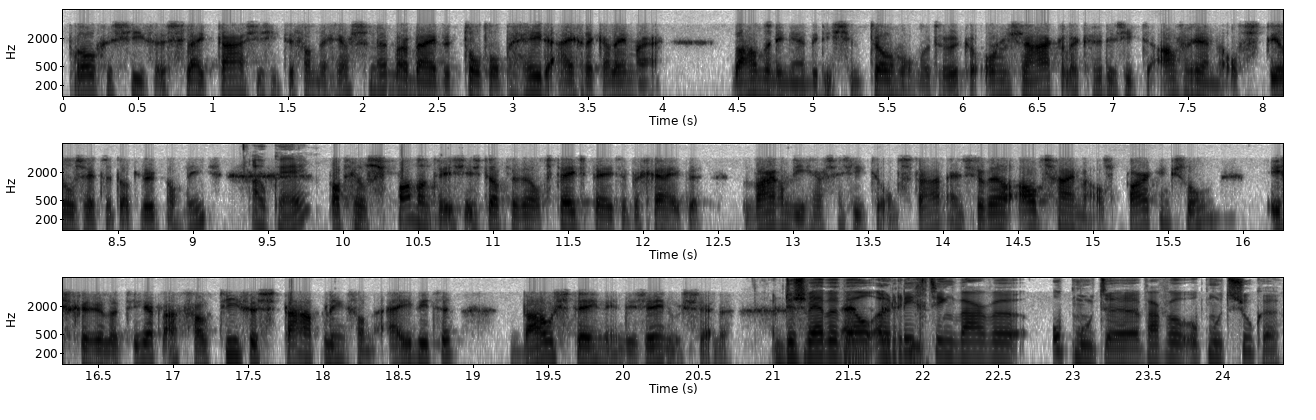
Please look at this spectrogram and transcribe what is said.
progressieve slijtageziekten van de hersenen, waarbij we tot op heden eigenlijk alleen maar behandelingen hebben die symptomen onderdrukken. Oorzakelijk, hè, de ziekte afremmen of stilzetten, dat lukt nog niet. Oké. Wat heel spannend is, is dat we wel steeds beter begrijpen waarom die hersenziekten ontstaan. En zowel Alzheimer als Parkinson is gerelateerd aan foutieve stapeling van eiwitten, bouwstenen in de zenuwcellen. Dus we hebben wel een richting waar we op moeten, waar we op moeten zoeken.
